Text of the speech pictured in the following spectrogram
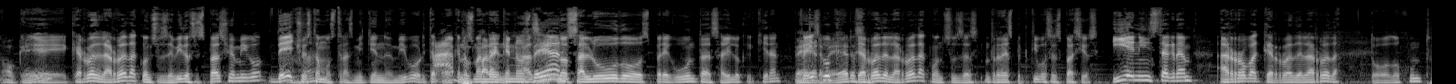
Ok. eh, que ruede la rueda con sus debidos espacios, amigo. De hecho, Ajá. estamos transmitiendo en vivo ahorita Ah, para que pues nos para manden que nos vean. los saludos, preguntas, ahí lo que quieran. Perverso. Facebook, que ruede la rueda con sus respectivos espacios. Y en Instagram, arroba que ruede la rueda. Todo junto.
